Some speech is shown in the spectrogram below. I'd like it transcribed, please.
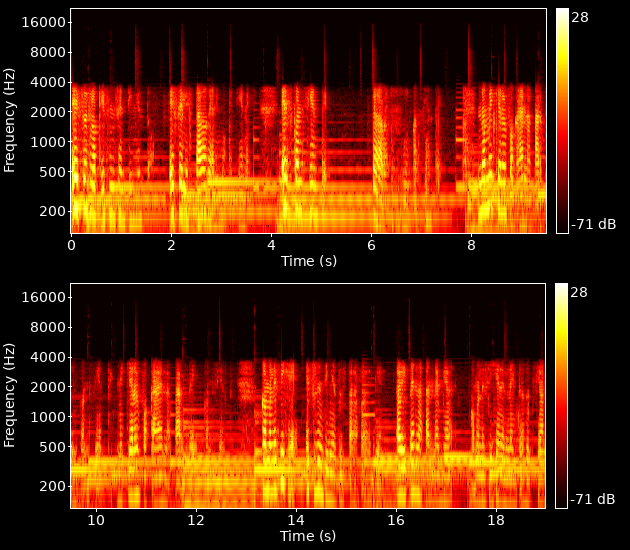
Eso es lo que es un sentimiento. Es el estado de ánimo que tienes. Es consciente, pero a veces es inconsciente. No me quiero enfocar en la parte inconsciente, me quiero enfocar en la parte consciente. Como les dije, estos sentimientos están a flor de piel. Ahorita en la pandemia como les dije en la introducción,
